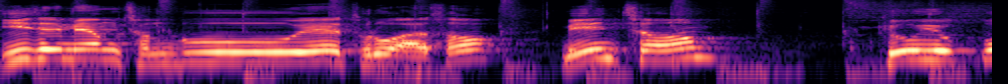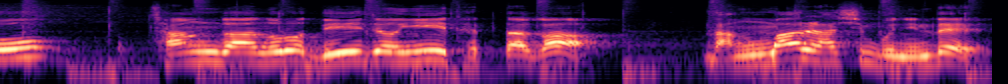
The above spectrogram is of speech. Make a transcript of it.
이재명 전부에 들어와서 맨 처음 교육부 장관으로 내정이 됐다가 낙마를 하신 분인데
